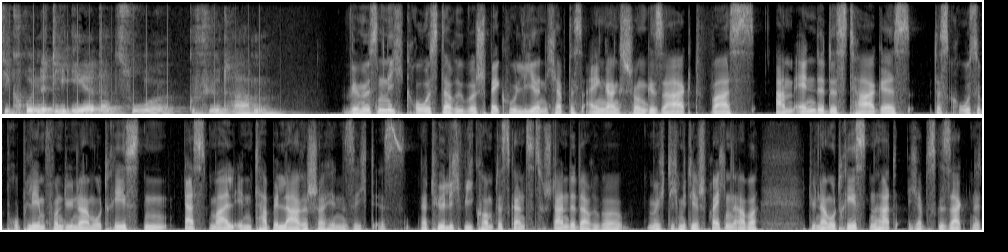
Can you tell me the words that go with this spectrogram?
die Gründe, die eher dazu geführt haben. Wir müssen nicht groß darüber spekulieren. Ich habe das eingangs schon gesagt, was am Ende des Tages das große Problem von Dynamo Dresden erstmal in tabellarischer Hinsicht ist. Natürlich, wie kommt das Ganze zustande? Darüber möchte ich mit dir sprechen, aber Dynamo Dresden hat, ich habe es gesagt, eine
